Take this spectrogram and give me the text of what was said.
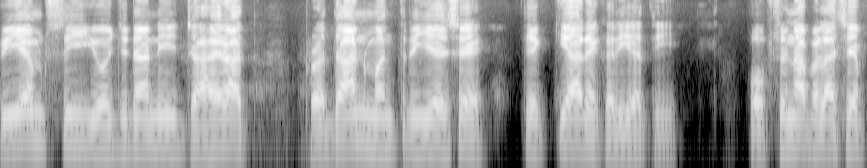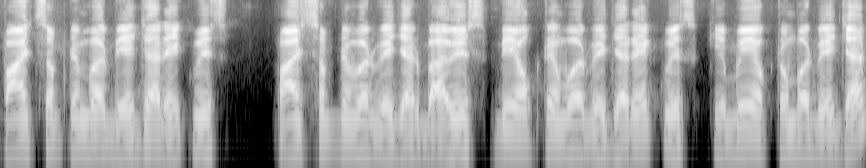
પીએમસી યોજનાની જાહેરાત પ્રધાનમંત્રીએ છે તે ક્યારે કરી હતી? ઓપ્શન આપેલા છે પાંચ સપ્ટેમ્બર બે હજાર એકવીસ, પાંચ સપ્ટેમ્બર બે હજાર બાવીસ, બે ઓક્ટોબર બે હજાર એકવીસ કે બે ઓક્ટોબર બે હજાર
